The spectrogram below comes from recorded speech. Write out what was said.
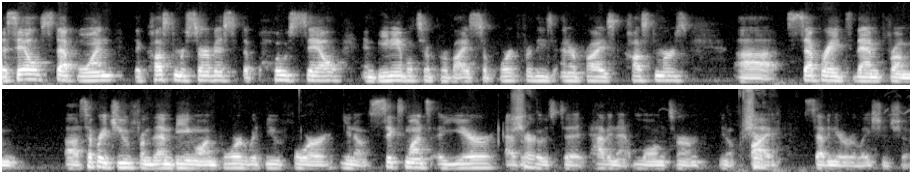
the sale step one, the customer service, the post sale, and being able to provide support for these enterprise customers uh, separates them from uh, separates you from them being on board with you for you know six months a year as sure. opposed to having that long term you know five sure. seven year relationship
